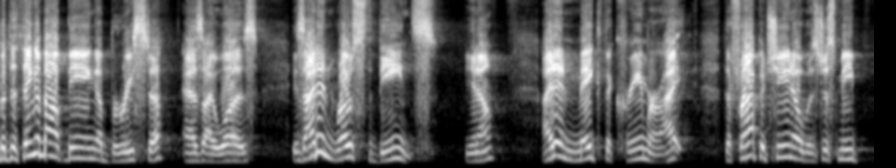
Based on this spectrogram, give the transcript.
But the thing about being a barista, as I was, is I didn't roast the beans, you know. I didn't make the creamer. I, the Frappuccino was just me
